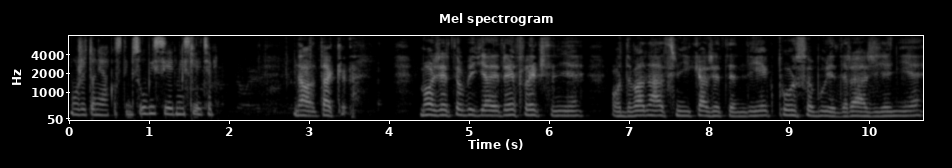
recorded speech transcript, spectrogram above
Môže to nejako s tým súvisieť, myslíte? No, tak môže to byť aj reflexne od 12 že ten liek pôsobuje dráždenie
